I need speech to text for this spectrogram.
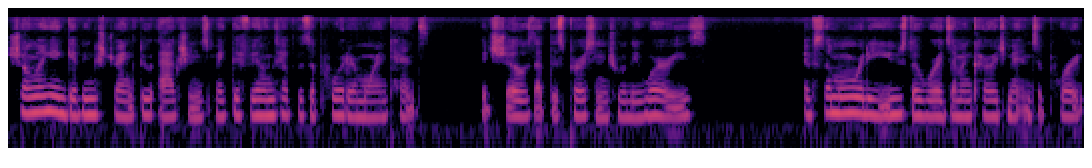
Showing and giving strength through actions make the feelings of the supporter more intense. It shows that this person truly worries. If someone were to use the words of encouragement and support,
